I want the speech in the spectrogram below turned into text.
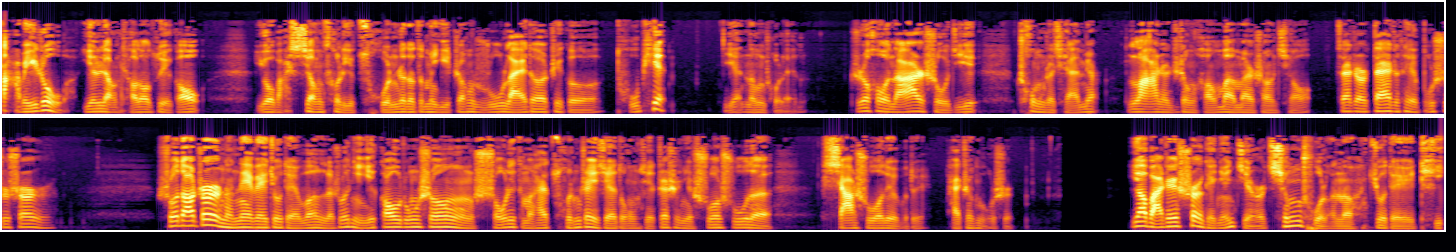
大悲咒啊，音量调到最高，又把相册里存着的这么一张如来的这个图片也弄出来了。之后拿着手机冲着前面，拉着郑航慢慢上桥，在这儿待着他也不是事儿啊。说到这儿呢，那位就得问了：说你一高中生手里怎么还存这些东西？这是你说书的瞎说，对不对？还真不是。要把这事儿给您解释清楚了呢，就得提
